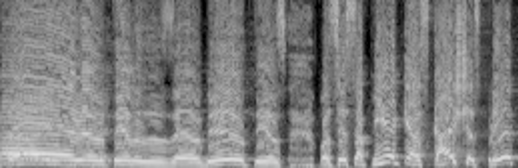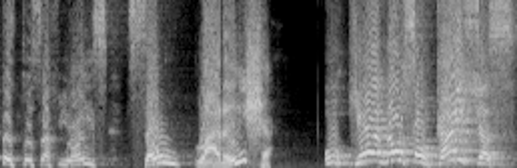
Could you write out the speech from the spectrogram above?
Ai, meu Deus do céu, meu Deus. Você sabia que as caixas pretas dos aviões são laranja? O quê? Não são caixas?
